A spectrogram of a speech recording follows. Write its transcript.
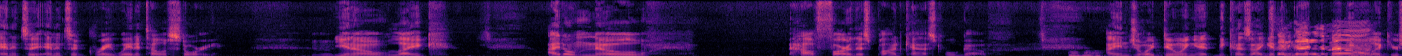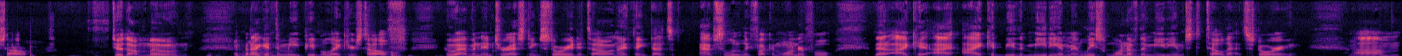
and it's a, and it's a great way to tell a story. Mhm. You know, like, I don't know how far this podcast will go. Mhm. I enjoy doing it because I it's get to meet go to the moon people like yourself to the moon but i get to meet people like yourself who have an interesting story to tell and i think that's absolutely fucking wonderful that i could i i could be the medium at least one of the mediums to tell that story Mhm. um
